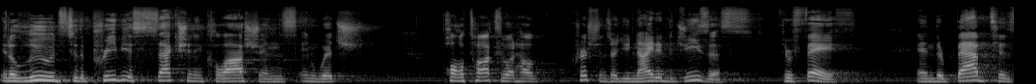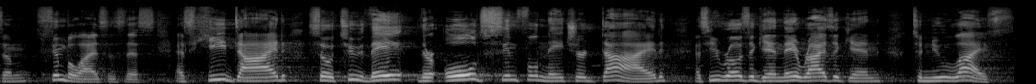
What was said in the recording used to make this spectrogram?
It alludes to the previous section in Colossians in which Paul talks about how Christians are united to Jesus through faith. And their baptism symbolizes this. As he died, so too they their old sinful nature died. As he rose again, they rise again to new life.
